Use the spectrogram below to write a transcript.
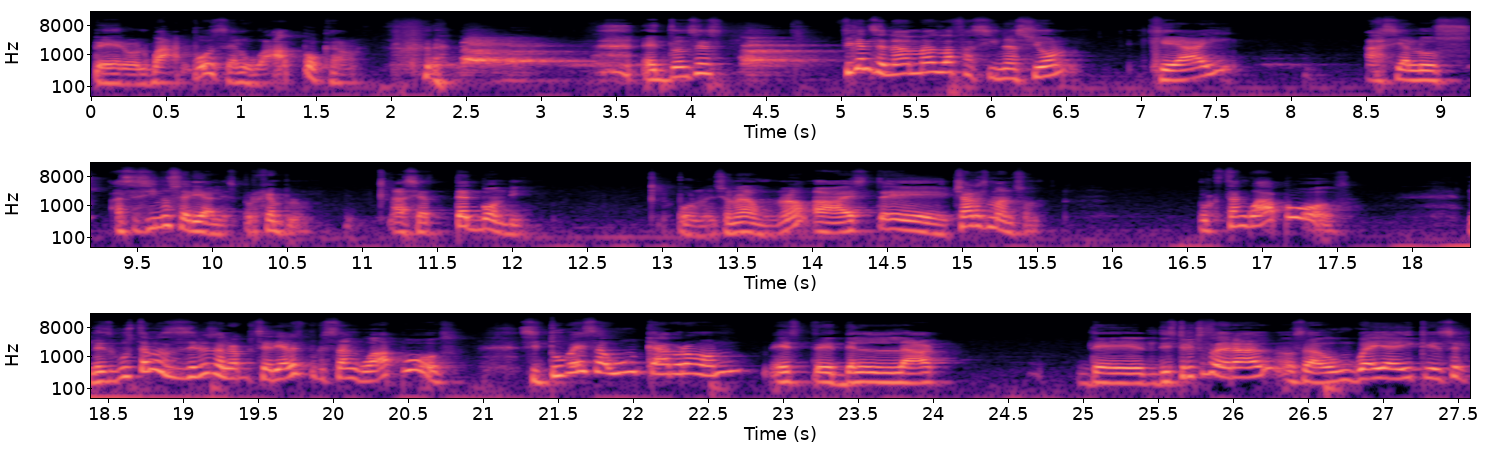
Pero el guapo es el guapo, cabrón. Entonces, fíjense nada más la fascinación que hay hacia los asesinos seriales. Por ejemplo, hacia Ted Bundy. Por mencionar a uno, ¿no? A este Charles Manson. Porque están guapos. Les gustan los asesinos seriales porque están guapos. Si tú ves a un cabrón, este, del Distrito Federal, o sea, un güey ahí que es el,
